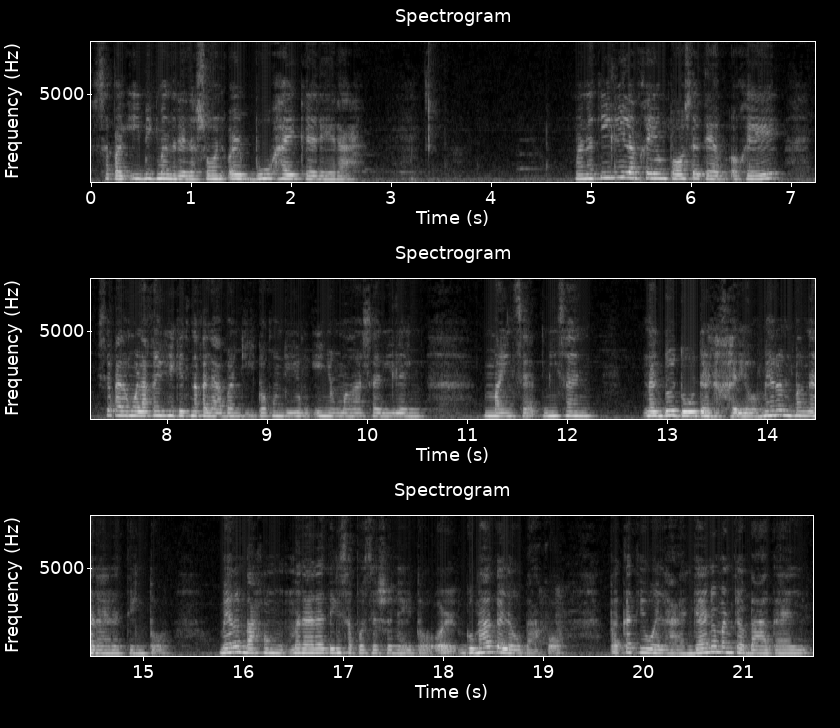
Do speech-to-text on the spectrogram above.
Sa pag-ibig man, relasyon, or buhay karera. Manatili lang kayong positive, okay? Kasi parang wala kayong higit na kalaban dito, kundi yung inyong mga sariling mindset. Minsan, nagdududa na kayo, meron bang nararating to? Meron ba akong mararating sa posisyon na ito? Or gumagalaw ba ako? pagkatiwalaan. Gano'n man kabagal,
